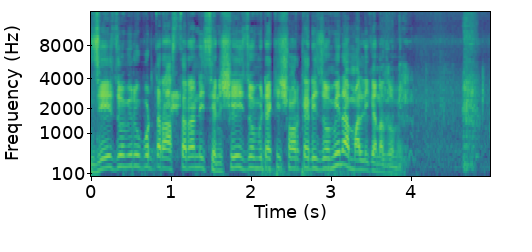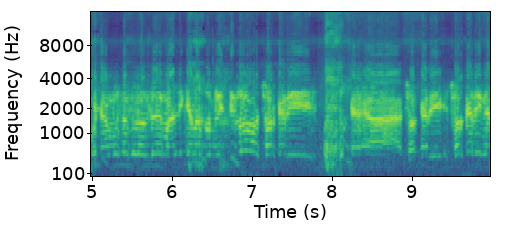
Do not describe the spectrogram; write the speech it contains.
যে জমির উপর তার রাস্তাটা নিচ্ছেন সেই জমিটা কি সরকারি জমি না মালিকানা জমি? ওটা মনে করেন যে মালিকানা জমি ছিল সরকারি আহ, সরকারি সরকারি না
